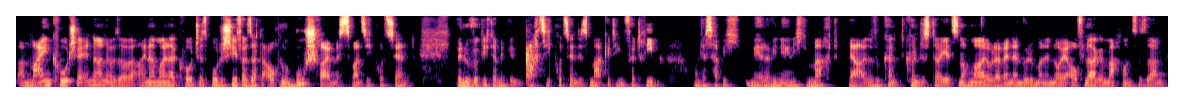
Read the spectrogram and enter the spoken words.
an meinen Coach erinnern. Also einer meiner Coaches, Bodo Schäfer, sagte auch, nur ein Buch schreiben ist 20 Prozent. Wenn du wirklich damit 80 Prozent ist Marketing, Vertrieb. Und das habe ich mehr oder weniger nicht gemacht. Ja, also du kann, könntest da jetzt nochmal, oder wenn, dann würde man eine neue Auflage machen und zu sagen,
